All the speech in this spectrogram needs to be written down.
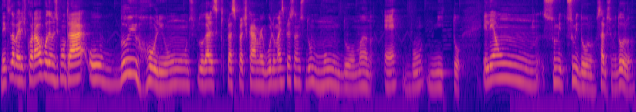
Dentro da barreira de coral podemos encontrar o Blue Hole, um dos lugares para se praticar mergulho mais impressionantes do mundo. Mano, é bonito. Ele é um sumidouro, sabe sumidouro?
